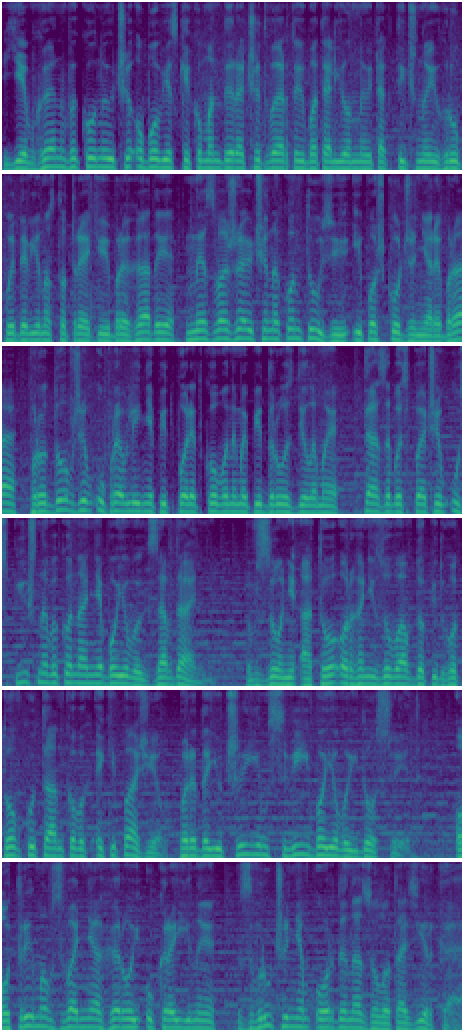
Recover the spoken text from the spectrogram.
Євген, виконуючи обов'язки командира 4-ї батальйонної тактичної групи 93-ї бригади, незважаючи на контузію і пошкодження ребра, продовжив управління підпорядкованими підрозділами та забезпечив успішне виконання бойових завдань. В зоні АТО організував допідготовку танкових екіпажів, передаючи їм свій бойовий досвід. Отримав звання Герой України з врученням ордена Золота зірка.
